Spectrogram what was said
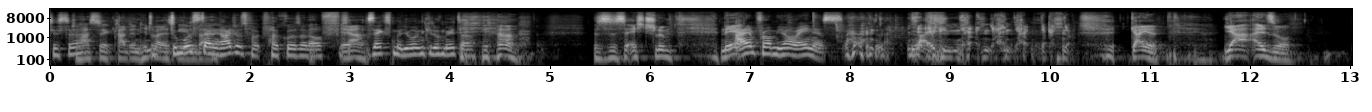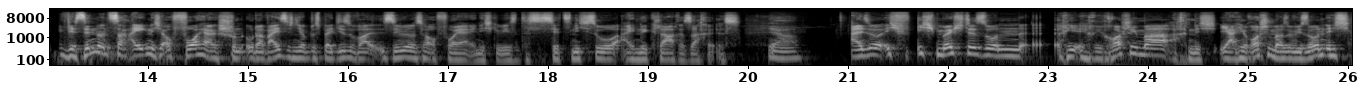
Siehst du? Du hast ja gerade den Hinweis Du musst gegeben, deinen Radius ver vergrößern auf Ja. 6 Millionen Kilometer. Ja, das ist echt schlimm. Nee, I'm from Uranus. geil. Ja, also, wir sind uns doch eigentlich auch vorher schon, oder weiß ich nicht, ob das bei dir so war, sind wir uns ja auch vorher einig gewesen, dass es jetzt nicht so eine klare Sache ist. ja. Also ich, ich möchte so ein Hi- Hiroshima, ach nicht, ja Hiroshima sowieso nicht,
